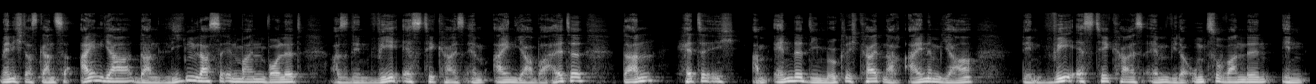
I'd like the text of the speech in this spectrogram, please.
Wenn ich das Ganze ein Jahr dann liegen lasse in meinem Wallet, also den WSTKSM ein Jahr behalte, dann hätte ich am Ende die Möglichkeit, nach einem Jahr den WSTKSM wieder umzuwandeln in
